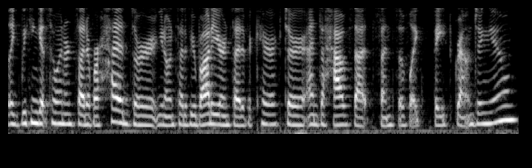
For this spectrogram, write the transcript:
like we can get so inside of our heads, or you know, inside of your body, or inside of a character, and to have that sense of like faith grounding you,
